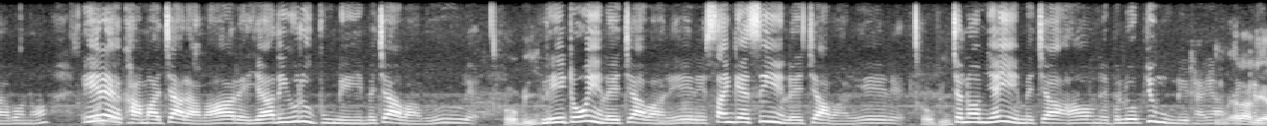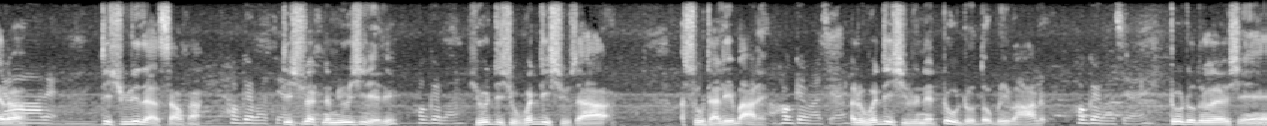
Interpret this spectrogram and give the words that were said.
နာပေါ့နော်အေးတဲ့အခါမှကျတာပါတဲ့ရာသီဥတုပူနေရင်မကျပါဘူးတဲ့ဟုတ်ပြီလေတိုးရင်လည်းကျပါတယ်တဲ့ဆိုင်ကယ်စီးရင်လည်းကျပါတယ်တဲ့ဟုတ်ပြီကျွန်တော်မျက်ရည်မကျအောင်တဲ့ဘယ်လိုပြုတ်မှုနေထိုင်ရမလဲအဲ့ဒါတွေကတော့တဲ့တီရှူလေးသာစောင်းတာဟုတ်ကဲ့ပါဆရာတီရှူလည်းနှစ်မျိုးရှိတယ်လေဟုတ်ကဲ့ပါရိုးတီရှူဝက်တီရှူစာအဆူဓာတ်လေးပါတယ်ဟုတ်ကဲ့ပါဆရာအဲ့လိုဝက်တီရှူလေးနဲ့တို့တို့တုပ်ပေးပါလို့ ဟုတ်ကဲ့ပါဆရာတို့တို့တို့လို့ရှိရင်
